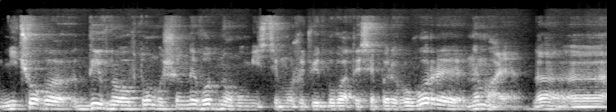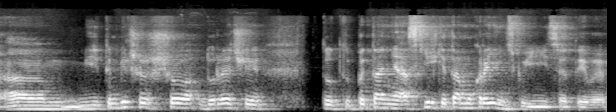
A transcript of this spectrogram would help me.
нічого дивного в тому, що не в одному місці можуть відбуватися переговори, немає. Да? Е, А і тим більше, що до речі. Тут питання: а скільки там української ініціативи?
